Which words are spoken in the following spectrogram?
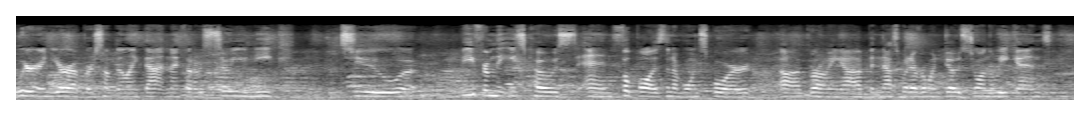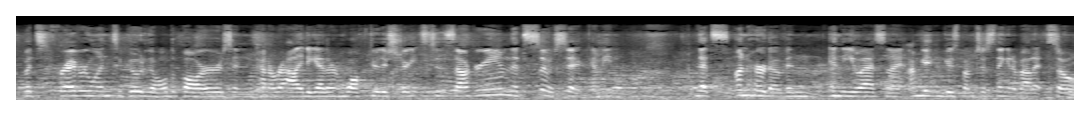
we were in Europe or something like that, and I thought it was so unique to be from the East Coast, and football is the number one sport uh, growing up, and that's what everyone goes to on the weekends. But for everyone to go to the, all the bars and kind of rally together and walk through the streets to the soccer game, that's so sick. I mean, that's unheard of in, in the U.S., and I, am getting goosebumps just thinking about it. So,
